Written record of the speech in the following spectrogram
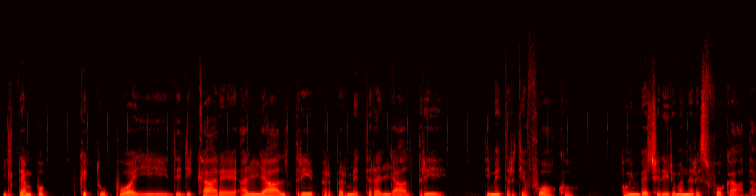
il tempo che tu puoi dedicare agli altri per permettere agli altri di metterti a fuoco o invece di rimanere sfuocata.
